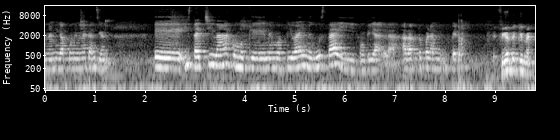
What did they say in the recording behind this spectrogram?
una amiga pone una canción eh, y está chida, como que me motiva y me gusta y como que ya la adapto para mí, pero... Fíjate que me-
